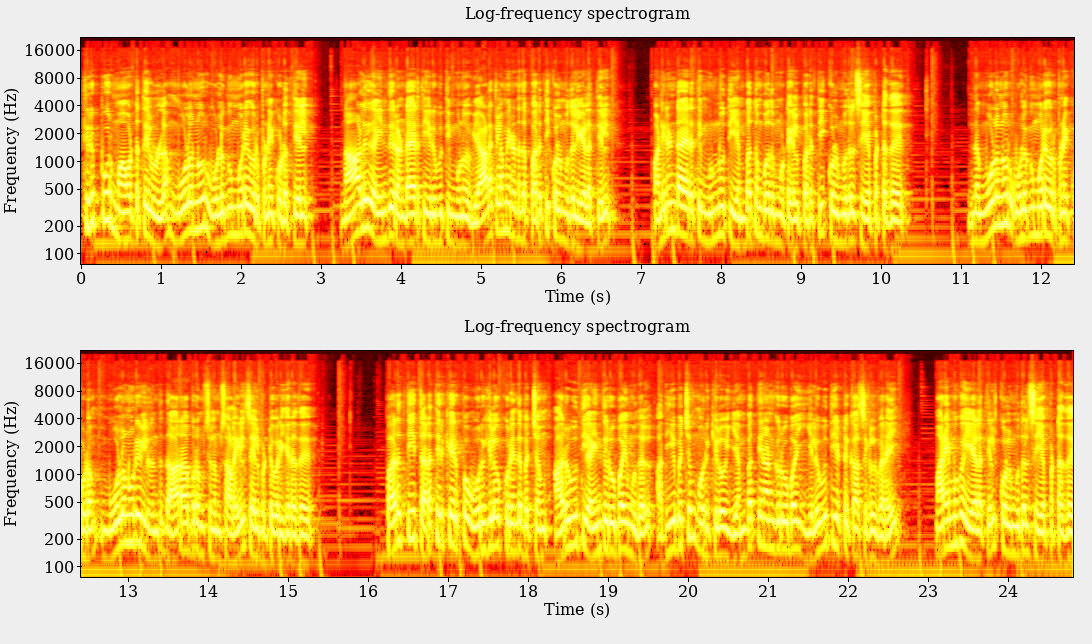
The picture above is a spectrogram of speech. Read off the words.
திருப்பூர் மாவட்டத்தில் உள்ள மூலனூர் ஒழுங்குமுறை விற்பனை கூடத்தில் நாலு ஐந்து ரெண்டாயிரத்தி இருபத்தி மூணு வியாழக்கிழமை நடந்த பருத்தி கொள்முதல் ஏலத்தில் பன்னிரெண்டாயிரத்தி முன்னூற்றி எண்பத்தொம்போது மூட்டைகள் பருத்தி கொள்முதல் செய்யப்பட்டது. இந்த மூலனூர் ஒழுங்குமுறை விற்பனை கூடம் மூலனூரில் இருந்து தாராபுரம் செல்லும் சாலையில் செயல்பட்டு வருகிறது. பருத்தி தரத்திற்கேற்ப ஒரு கிலோ குறைந்தபட்சம் அறுபத்தி ஐந்து ரூபாய் முதல் அதிகபட்சம் ஒரு கிலோ எண்பத்தி நான்கு ரூபாய் எழுபத்தி எட்டு காசுகள் வரை மறைமுக ஏலத்தில் கொள்முதல் செய்யப்பட்டது.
